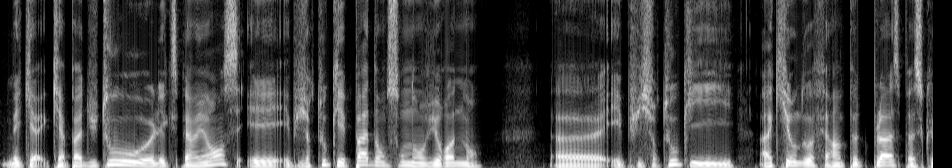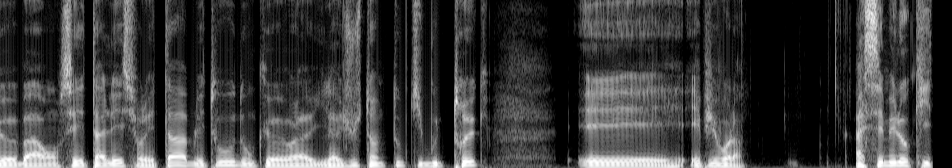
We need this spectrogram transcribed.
mais qui n'a pas du tout l'expérience et, puis surtout qui n'est pas dans son environnement. et puis surtout qui, à qui on doit faire un peu de place parce que bah, on s'est étalé sur les tables et tout, donc voilà, il a juste un tout petit bout de truc. Et, et puis voilà. Assez mélokit,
